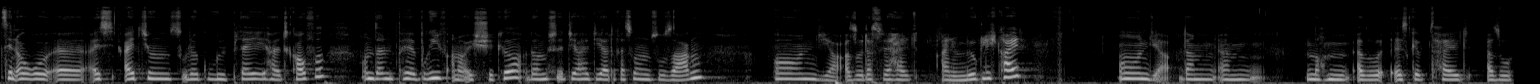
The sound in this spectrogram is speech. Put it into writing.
10 Euro äh, iTunes oder Google Play halt kaufe und dann per Brief an euch schicke. Da müsstet ihr halt die Adresse und so sagen. Und ja, also das wäre halt eine Möglichkeit. Und ja, dann ähm, noch, also es gibt halt, also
